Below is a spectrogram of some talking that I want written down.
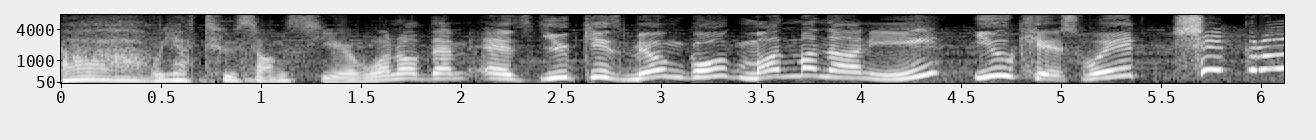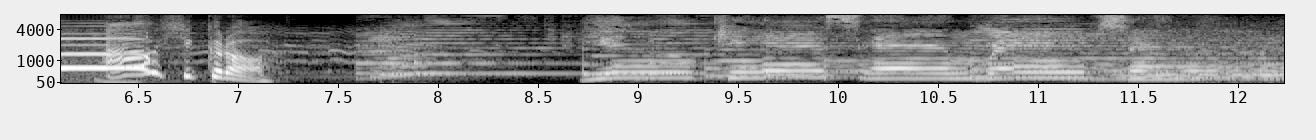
Ah, we have two songs here. One of them is U-KISS 명곡 만만하니. U-KISS with 시끄러. 아우 시끄러. You kiss and brave song.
